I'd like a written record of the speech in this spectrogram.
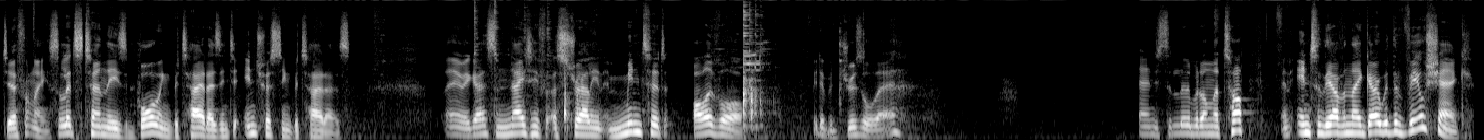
Definitely. So let's turn these boring potatoes into interesting potatoes. There we go, some native Australian minted olive oil. Bit of a drizzle there. And just a little bit on the top, and into the oven they go with the veal shank.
